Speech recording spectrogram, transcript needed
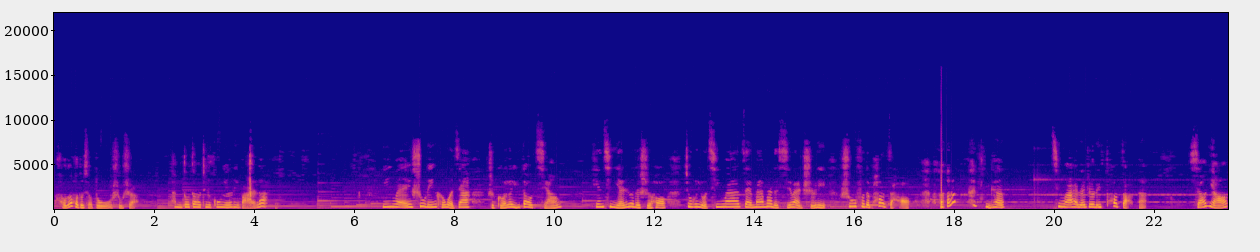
好多好多小动物，是不是？他们都到这个公园里玩了。因为树林和我家只隔了一道墙，天气炎热的时候，就会有青蛙在妈妈的洗碗池里舒服的泡澡。哈哈，你看，青蛙还在这里泡澡呢。小鸟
